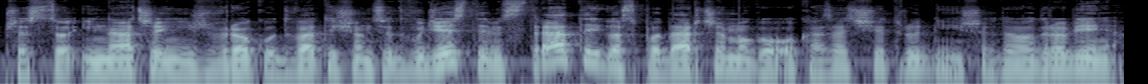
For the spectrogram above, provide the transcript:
przez co inaczej niż w roku 2020 straty gospodarcze mogą okazać się trudniejsze do odrobienia.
